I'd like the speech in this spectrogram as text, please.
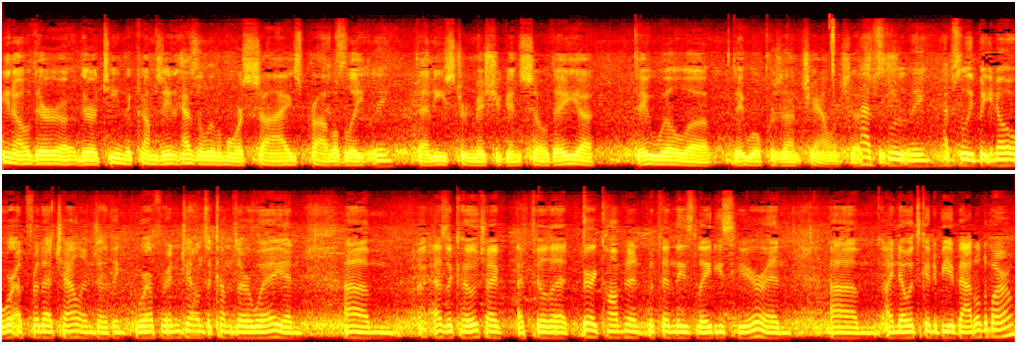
you know they're a, they're a team that comes in has a little more size probably Absolutely. than Eastern Michigan, so they uh, they will uh, they will present a challenge. That's for sure. absolutely, absolutely. But you know, what? we're up for that challenge. I think we're up for any challenge that comes our way. And um, as a coach, I, I feel that very confident within these ladies here, and um, I know it's going to be a battle tomorrow.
